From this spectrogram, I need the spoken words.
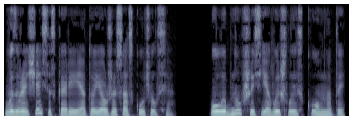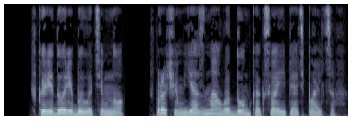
«Возвращайся скорее, а то я уже соскучился». Улыбнувшись, я вышла из комнаты. В коридоре было темно, впрочем, я знала дом как свои пять пальцев.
